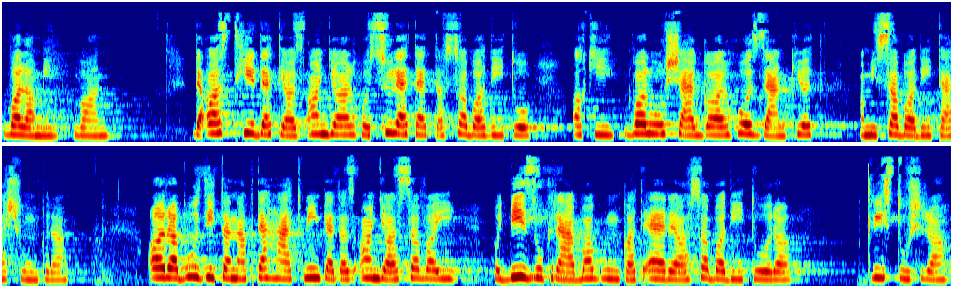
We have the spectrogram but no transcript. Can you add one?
valami van. De azt hirdeti az angyal, hogy született a szabadító, aki valósággal hozzánk jött a mi szabadításunkra. Arra buzdítanak tehát minket az angyal szavai, hogy bízzuk rá magunkat erre a szabadítóra, Krisztusra,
